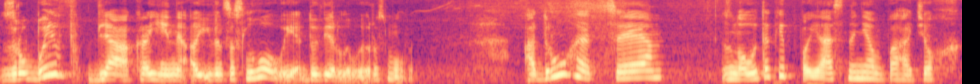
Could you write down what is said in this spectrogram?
зробив для країни, а і він заслуговує довірливої розмови. А друге, це знову таки пояснення в багатьох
